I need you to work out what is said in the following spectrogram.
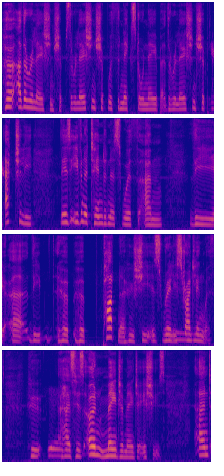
her other relationships, the relationship with the next door neighbor, the relationship. Yes. Actually, there's even a tenderness with um, the uh, the her her partner who she is really mm. struggling with, who yeah. has his own major major issues, and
